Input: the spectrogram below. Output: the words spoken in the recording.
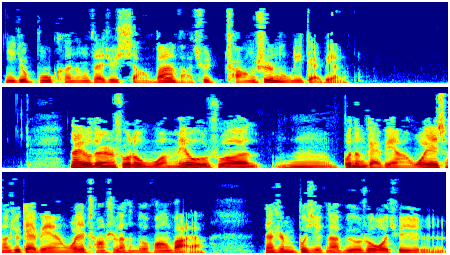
你就不可能再去想办法去尝试努力改变了。那有的人说了，我没有说嗯不能改变啊，我也想去改变，我也尝试了很多方法呀，但是不行啊，比如说我去。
